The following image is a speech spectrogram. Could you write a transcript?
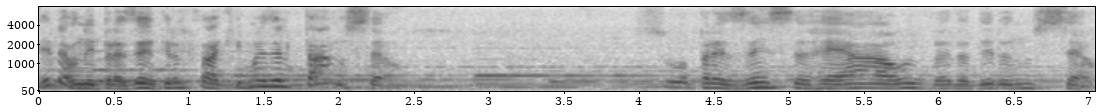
Ele é onipresente, ele está aqui, mas ele está no céu. Sua presença real e verdadeira no céu.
